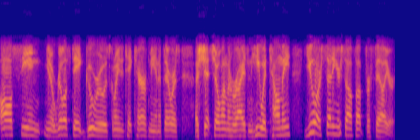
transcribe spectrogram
all-seeing, you know, real estate guru is going to take care of me, and if there was a shit show on the horizon, he would tell me, you are setting yourself up for failure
